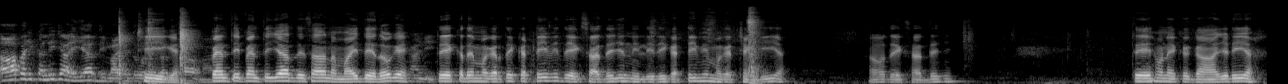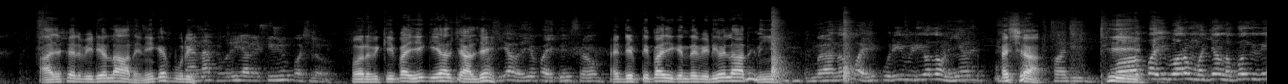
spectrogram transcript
ਆ ਭਾਜੀ ਕੱਲੀ 40000 ਦੀ ਮੱਝ ਦੋ ਠੀਕ ਹੈ। 35 35000 ਦੇ ਹਿਸਾਬ ਨਾਲ ਮਾਈ ਦੇ ਦੋਗੇ ਹਾਂਜੀ। ਤੇ ਇੱਕ ਦੇ ਮਗਰ ਤੇ ਕੱਟੀ ਵੀ ਦੇਖ ਸਕਦੇ ਜੀ ਨੀਲੀ ਦੀ ਕੱਟੀ ਵੀ ਮਗਰ ਚੰਗੀ ਆ। ਆਹ ਉਹ ਦੇਖ ਸਕਦੇ ਜੀ। ਤੇ ਹੁਣ ਇੱਕ ਗਾਂ ਜਿਹੜੀ ਆ ਅੱਜ ਫਿਰ ਵੀਡੀਓ ਲਾ ਦੇਣੀ ਕਿ ਪੂਰੀ? ਮੈਂ ਨਾ ਪੂਰੀ ਆ ਵੇਖੀ ਨੂੰ ਪੁੱਛ ਲਓ। ਹੋਰ ਵਿੱਕੀ ਭਾਈ ਕੀ ਹਾਲ ਚਾਲ ਜੇ? ਵਧੀਆ ਵਧੀਆ ਭਾਈ ਤੁਸੀਂ ਸੁਣਾਓ? ਇਹ ਡਿਪਟੀ ਭਾਜੀ ਕਹਿੰਦੇ ਵੀਡੀਓ ਲਾ ਦੇਣੀ ਆ। ਮੈਂ ਨਾ ਭਾਈ ਪੂਰੀ ਵੀਡੀਓ ਲਾਉਣੀ ਆ। ਅੱਛਾ। ਹਾਂਜੀ। ਠੀਕ। ਬਾਹਰ ਭਾਈ ਬਾਹਰੋਂ ਮੱਝਾਂ ਲੱਭਣ ਦੀ ਨਹੀਂ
